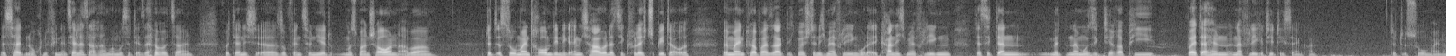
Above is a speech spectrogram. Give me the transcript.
ist halt noch eine finanzielle Sache. Man muss es ja selber bezahlen. Wird ja nicht äh, subventioniert, muss man schauen. Aber das ist so mein Traum, den ich eigentlich habe, dass ich vielleicht später, wenn mein Körper sagt, ich möchte nicht mehr fliegen oder ich kann nicht mehr fliegen, dass ich dann mit einer Musiktherapie weiterhin in der Pflege tätig sein kann. Das ist so meine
